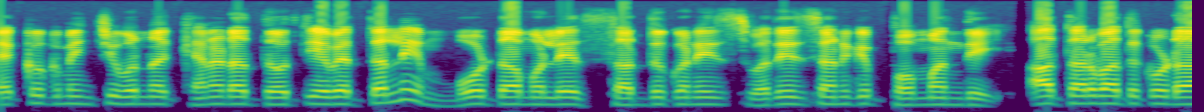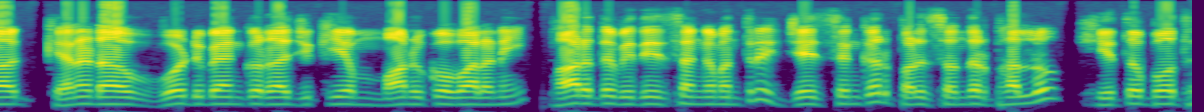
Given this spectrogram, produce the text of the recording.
లెక్కకు మించి ఉన్న కెనడా దౌత్యవేత్తల్ని మోటాములే సర్దుకుని స్వదేశానికి పొమ్మంది. ఆ తర్వాత కూడా కెనడా ఓటు బ్యాంకు రాజకీయం మానుకోవాలని భారత విదేశాంగ మంత్రి జయశంకర్ పలు సందర్భాల్లో హితబోధ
